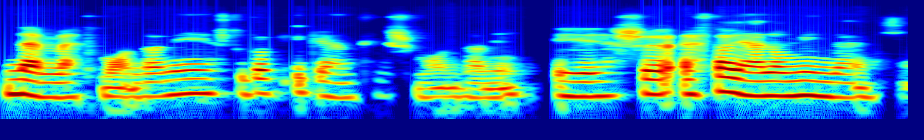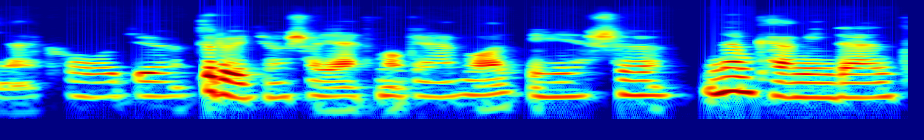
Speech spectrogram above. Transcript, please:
nemet mondani, és tudok igent is mondani. És ezt ajánlom mindenkinek, hogy törődjön saját magával, és nem kell mindent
